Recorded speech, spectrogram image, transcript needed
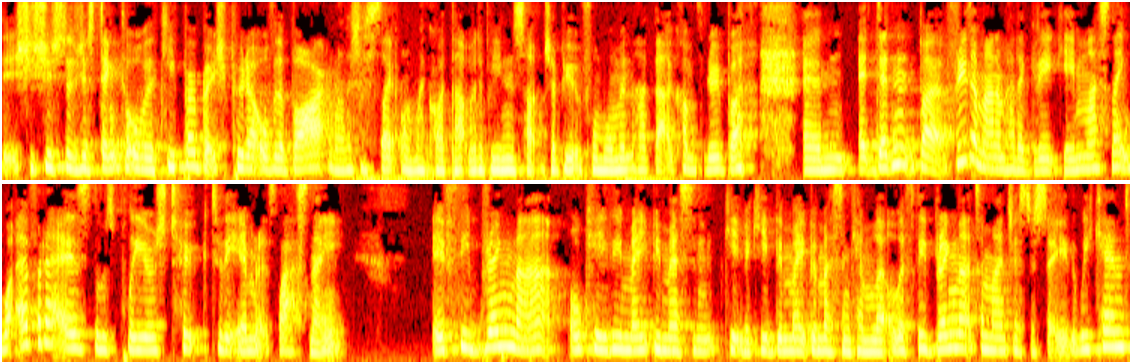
she should have just dinked it over the keeper, but she put it over the bar. And I was just like, oh my God, that would have been such a beautiful moment had that come through. But, um, it didn't. But Frida Maanum had a great game last night. Whatever it is those players took to the Emirates last night, if they bring that, okay, they might be missing Kate McCabe, they might be missing Kim Little. If they bring that to Manchester City the weekend,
